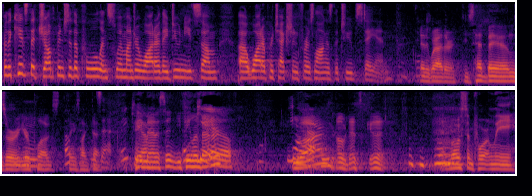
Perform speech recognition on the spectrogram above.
For the kids that jump into the pool and swim underwater, they do need some uh, water protection for as long as the tubes stay in. Either were either these headbands or mm-hmm. earplugs, things like that. Exactly. Thank Hey you. Madison, you Thank feeling better? you. You are? Oh, that's good. And most importantly,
